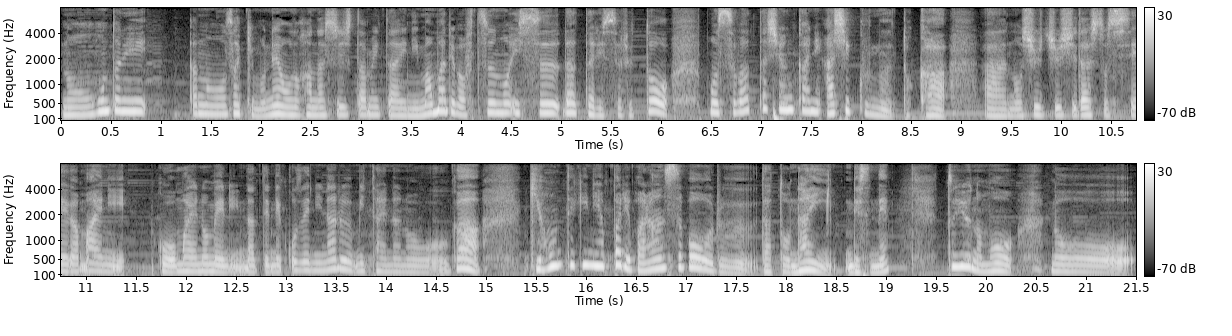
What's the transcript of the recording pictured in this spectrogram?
の本当にあのさっきもねお話ししたみたいに今までは普通の椅子だったりするともう座った瞬間に足組むとかあの集中しだすと姿勢が前にこう前のめりになって猫背になるみたいなのが基本的にやっぱりバランスボールだとないんですね。というのもの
